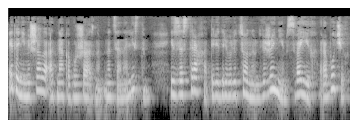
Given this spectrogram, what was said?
Это не мешало, однако, буржуазным националистам из-за страха перед революционным движением своих рабочих,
